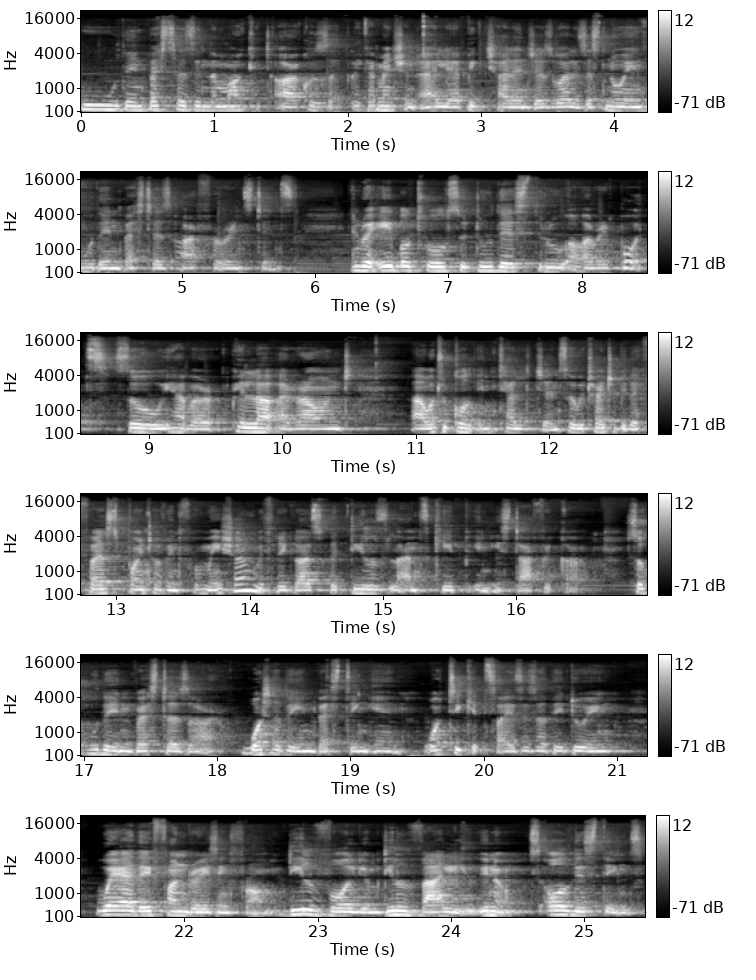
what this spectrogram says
who the investors in the market are. Because, like I mentioned earlier, a big challenge as well is just knowing who the investors are, for instance. And we're able to also do this through our reports. So we have a pillar around uh, what we call intelligence. So we try to be the first point of information with regards to the deals landscape in East Africa. So who the investors are, what are they investing in, what ticket sizes are they doing, where are they fundraising from, deal volume, deal value, you know, all these things.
